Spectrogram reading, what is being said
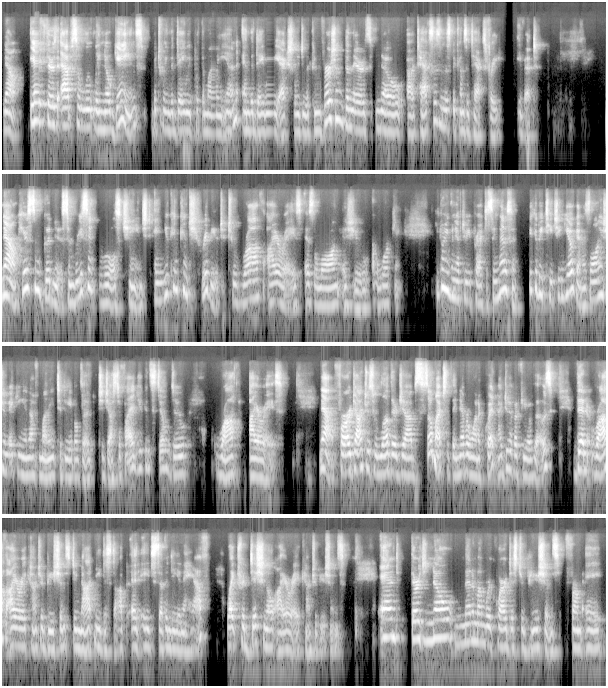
Now, if there's absolutely no gains between the day we put the money in and the day we actually do the conversion, then there's no uh, taxes and this becomes a tax free event. Now, here's some good news. Some recent rules changed, and you can contribute to Roth IRAs as long as you are working. You don't even have to be practicing medicine. You could be teaching yoga, and as long as you're making enough money to be able to, to justify it, you can still do Roth IRAs. Now, for our doctors who love their jobs so much that they never want to quit, I do have a few of those, then Roth IRA contributions do not need to stop at age 70 and a half like traditional IRA contributions. And there's no minimum required distributions from a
